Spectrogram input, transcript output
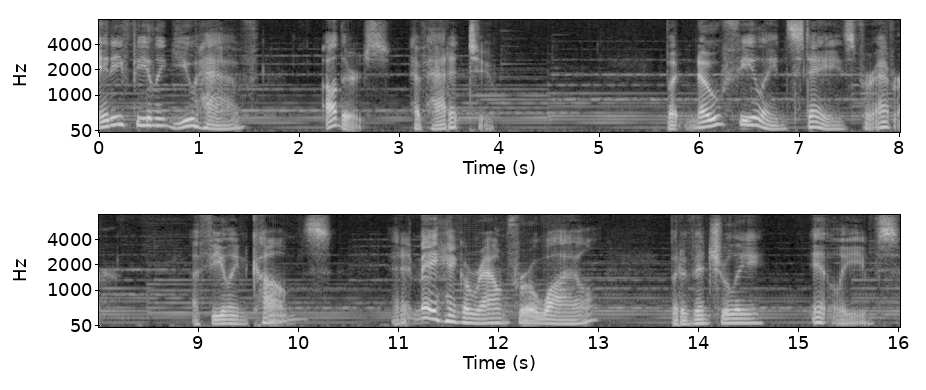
Any feeling you have, others have had it too. But no feeling stays forever. A feeling comes, and it may hang around for a while, but eventually it leaves.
